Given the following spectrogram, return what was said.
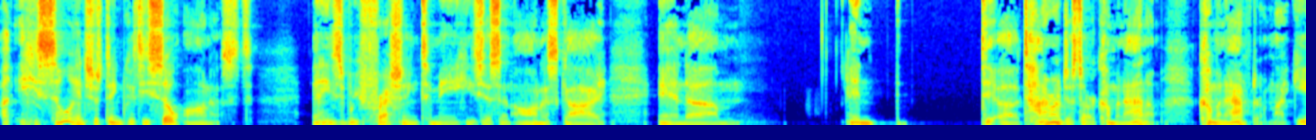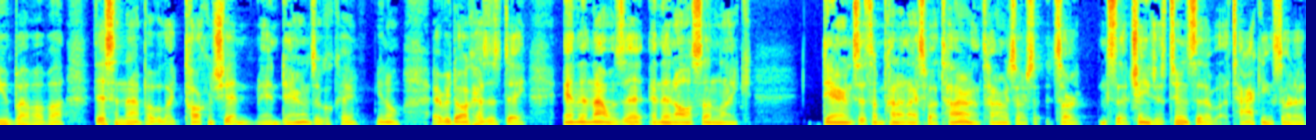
uh, he's so interesting because he's so honest and he's refreshing to me. He's just an honest guy, and um, and uh, Tyron just started coming at him, coming after him, like you, blah blah blah, this and that, blah blah, like talking shit. And, and Darren's like, okay, you know, every dog has its day. And then that was it. And then all of a sudden, like Darren said something kind of nice about Tyron. Tyron started, started instead of changing his tune, instead of attacking, started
